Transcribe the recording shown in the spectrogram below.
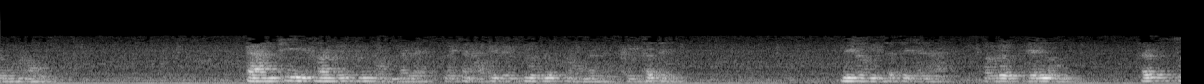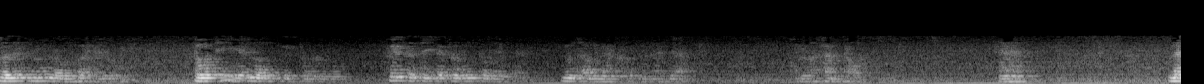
รู้ลง การที่เราลึกรู้ลมนั่นแหละในขณะที่ลึกรู้ลึกลงนั่นคือสติมีเรามีสตินะเราเลิกเห็นลมถ้าเราลึกรู้ลมก็เห็นลมตัวที่เห็นลมคือตัวรู้คือสติกับตัวรู้ตัวเดียวกันมันทำงานคนละระยะคนละขั้นตอนและ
